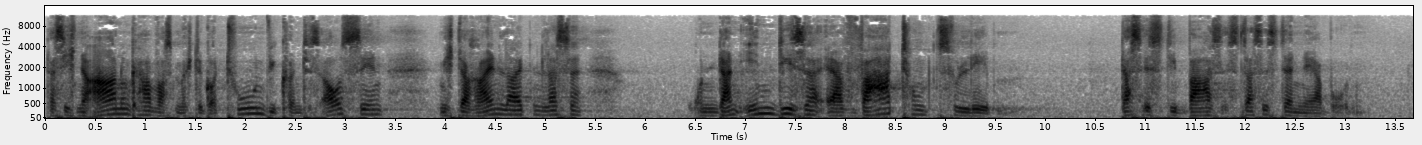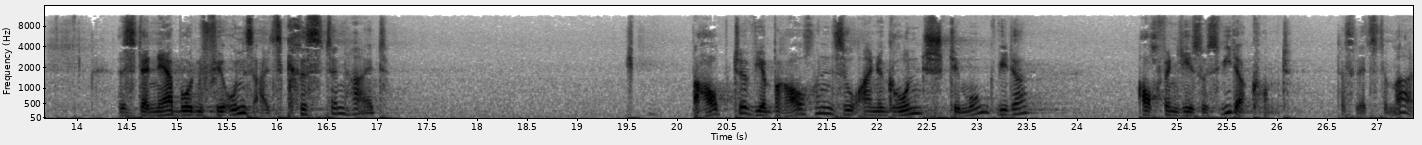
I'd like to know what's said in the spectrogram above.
Dass ich eine Ahnung habe, was möchte Gott tun, wie könnte es aussehen, mich da reinleiten lasse und dann in dieser Erwartung zu leben. Das ist die Basis, das ist der Nährboden. Das ist der Nährboden für uns als Christenheit. Ich behaupte, wir brauchen so eine Grundstimmung wieder, auch wenn Jesus wiederkommt, das letzte Mal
